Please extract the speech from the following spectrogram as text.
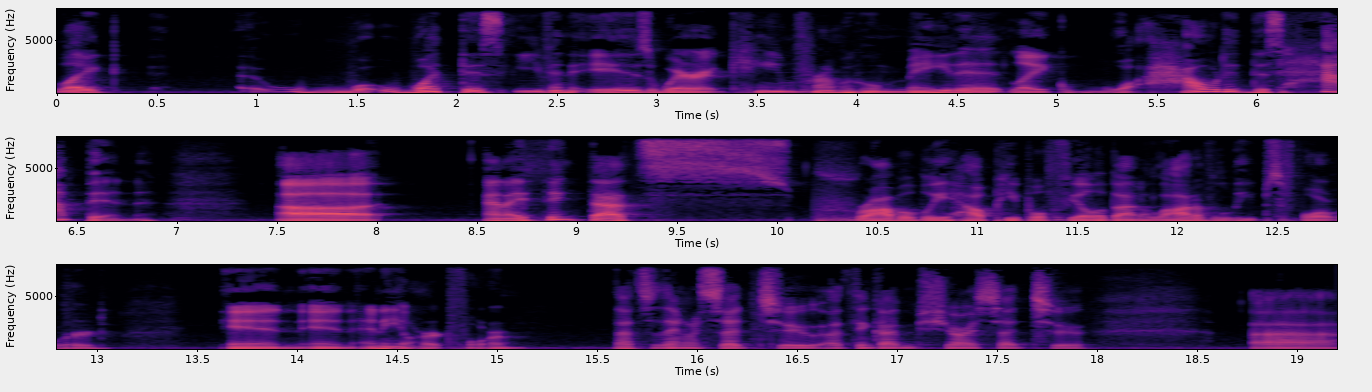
like w- what this even is, where it came from, who made it, like wh- how did this happen? Uh, and I think that's probably how people feel about a lot of leaps forward in in any art form. That's the thing I said to. I think I'm sure I said to uh,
